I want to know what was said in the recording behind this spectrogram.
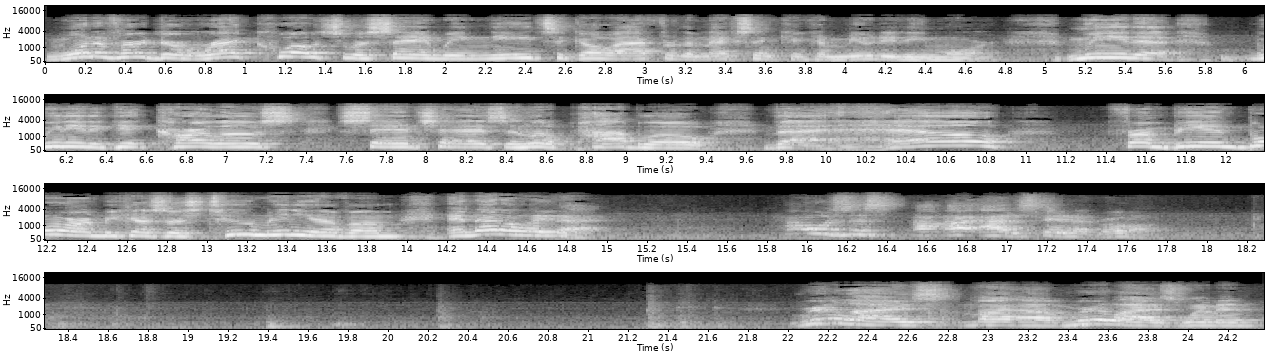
One of her direct quotes was saying, we need to go after the Mexican community more. We need to, we need to get Carlos Sanchez and little Pablo the hell from being born because there's too many of them. And not only that, how is this? I, I, I had to stand up. Hold on. Realize my um, realize women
